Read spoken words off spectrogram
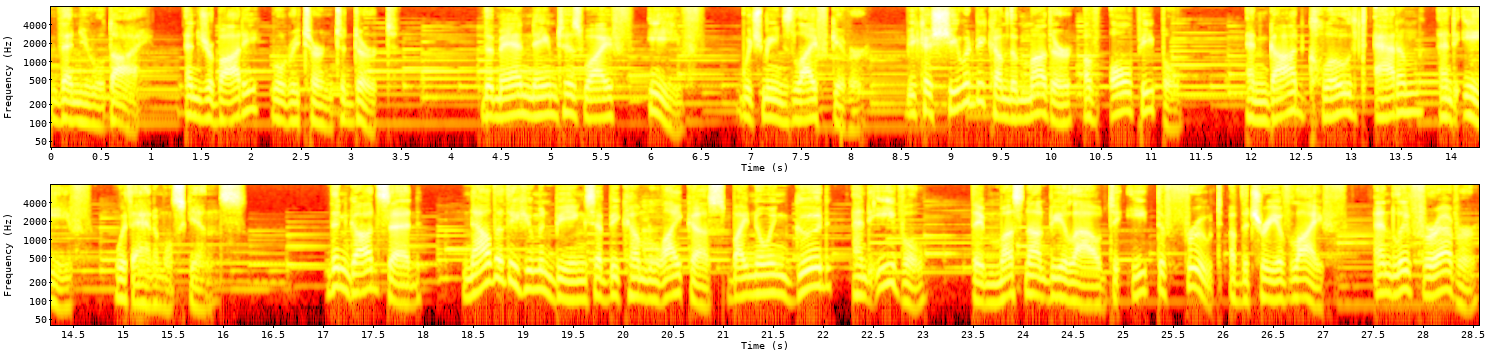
Then you will die, and your body will return to dirt. The man named his wife Eve, which means life giver, because she would become the mother of all people. And God clothed Adam and Eve with animal skins. Then God said, Now that the human beings have become like us by knowing good and evil, they must not be allowed to eat the fruit of the tree of life and live forever.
